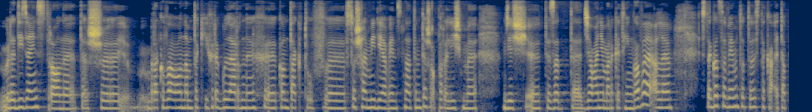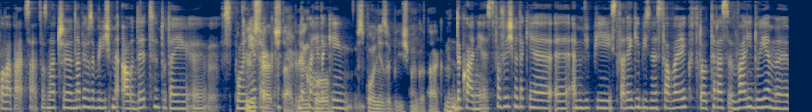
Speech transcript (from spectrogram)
redesign strony, też y, brakowało nam takich regularnych y, kontaktów y, w social media, więc na tym też oparliśmy gdzieś te, te działania marketingowe, ale z tego co wiem, to to jest taka etapowa praca. To znaczy najpierw zrobiliśmy audyt tutaj wspólnie. Research, tak, tak dokładnie taki, wspólnie zrobiliśmy go, tak. Mhm. Dokładnie. Stworzyliśmy takie MVP strategii biznesowej, którą teraz walidujemy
